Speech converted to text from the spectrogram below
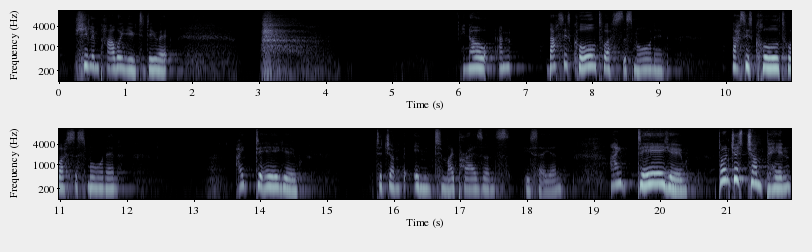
He'll empower you to do it. You know, and that's his call to us this morning. That's his call to us this morning. I dare you to jump into my presence, he's saying. I dare you. Don't just jump in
